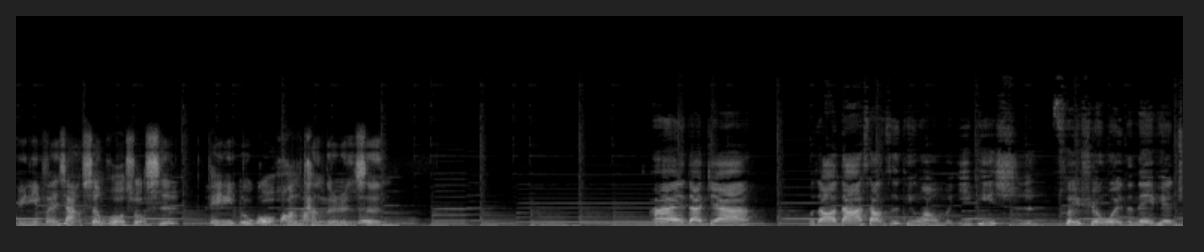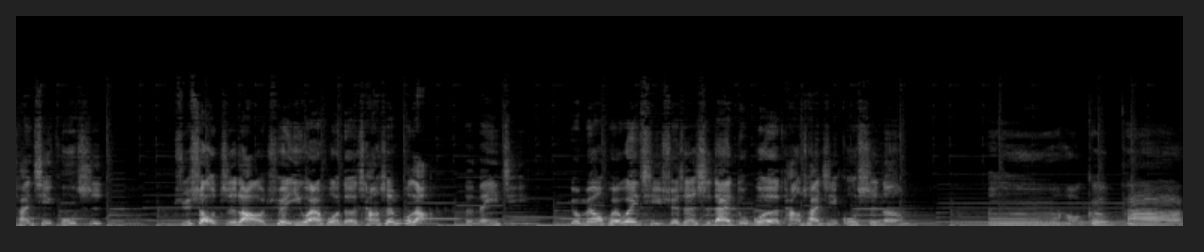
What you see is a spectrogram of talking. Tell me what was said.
与你分享生活琐事，陪你度过荒唐的人生。嗨，大家！不知道大家上次听完我们 EP 十崔玄伟的那一篇传奇故事，举手之劳却意外获得长生不老的那一集，有没有回味起学生时代读过的唐传奇故事呢？可怕！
